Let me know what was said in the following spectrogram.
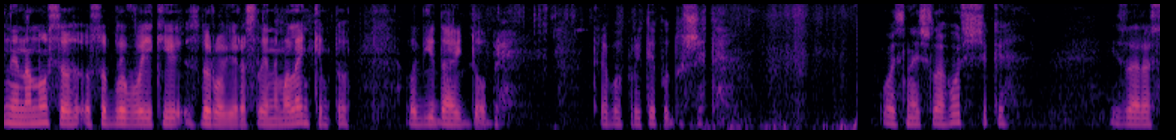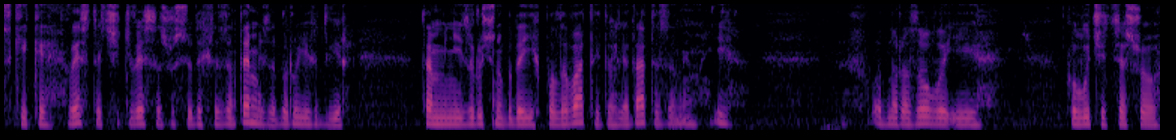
не наносить, особливо які здорові рослини маленьким, то об'їдають добре. Треба пройти подушити. Ось знайшла горщики. І зараз скільки вистачить, висаджу сюди хризантем і заберу їх в двір. Там мені зручно буде їх поливати і доглядати за ним. І одноразово і вийде, що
